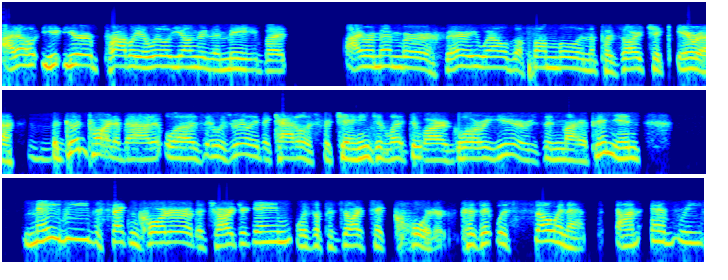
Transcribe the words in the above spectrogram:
I don't, you, you're probably a little younger than me, but I remember very well the fumble in the Pisarcik era. Mm-hmm. The good part about it was it was really the catalyst for change and led to our glory years, in my opinion. Maybe the second quarter of the Charger game was a Pisarcik quarter because it was so inept on every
